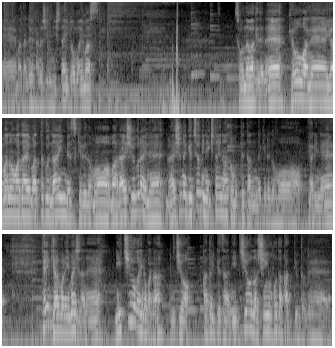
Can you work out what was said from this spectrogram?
えー、またね楽しみにしたいと思います。そんなわけでね、今日はね、山の話題全くないんですけれども、まあ来週ぐらいね、来週ね、月曜日に行きたいなと思ってたんだけれども、やはりね、天気あんまりいまいちだね。日曜がいいのかな？日曜。かといってさ、日曜の新穂高っていうとね、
